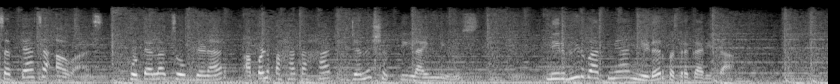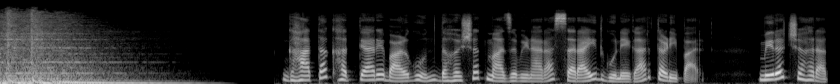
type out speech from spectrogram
सत्याचा आवाज. खोट्याला चोप देणार आपण पाहत आहात जनशक्ती लाईव्ह न्यूज. निर्भीड बातम्या निडर पत्रकारिता. घातक हत्यारे बाळगून दहशत माजविणारा सराईत गुन्हेगार तडीपार. मिरज शहरात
